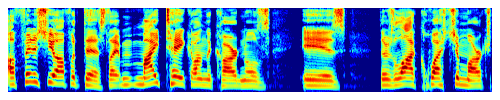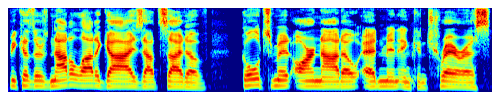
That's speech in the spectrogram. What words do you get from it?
I'll finish you off with this. Like my take on the Cardinals is there's a lot of question marks because there's not a lot of guys outside of Goldschmidt, Arenado, Edman, and Contreras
